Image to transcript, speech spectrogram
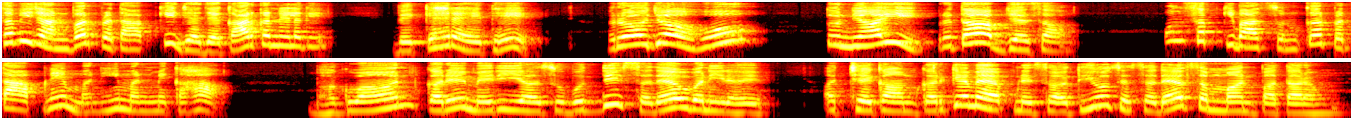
सभी जानवर प्रताप की जय जयकार करने लगे। वे कह रहे थे, राजा हो तो न्यायी प्रताप जैसा। उन सब की बात सुनकर प्रताप ने मन ही मन में कहा, भगवान करे मेरी यह सुबुद्धि सदैव बनी रहे। अच्छे काम करके मैं अपने साथियों से सदैव सम्मान पाता रहूँ।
